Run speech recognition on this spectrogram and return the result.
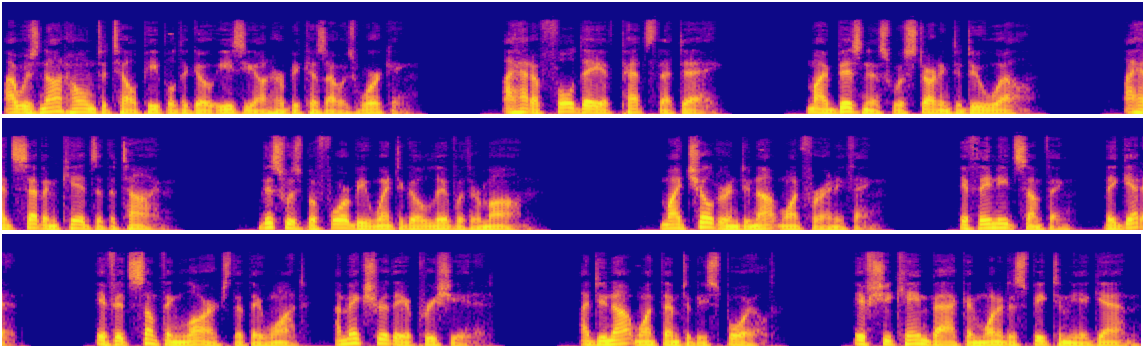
I was not home to tell people to go easy on her because I was working. I had a full day of pets that day. My business was starting to do well. I had seven kids at the time. This was before B went to go live with her mom. My children do not want for anything. If they need something, they get it. If it's something large that they want, I make sure they appreciate it. I do not want them to be spoiled. If she came back and wanted to speak to me again,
